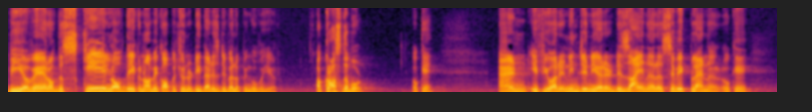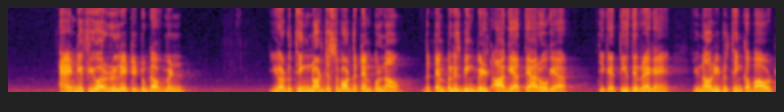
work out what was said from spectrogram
be aware of the scale of the economic opportunity that is developing over here across the board. Okay? And if you are an engineer, a designer, a civic planner, okay, and if you are related to government, you have to think not just about the temple now. The temple is being built, आ गया, तैयार हो गया, ठीक है, 30 दिन रह गए. You now need to think about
